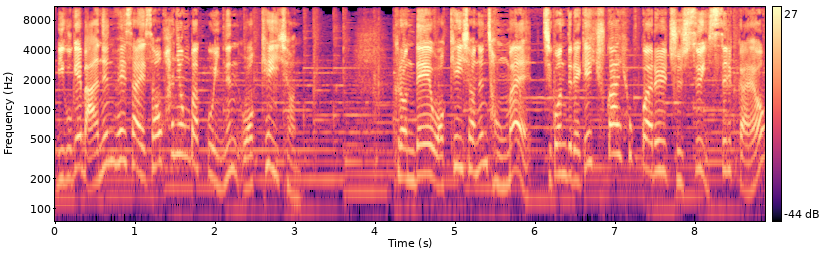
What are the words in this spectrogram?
미국의 많은 회사에서 환영받고 있는 워케이션. 그런데 워케이션은 정말 직원들에게 휴가 효과를 줄 수 있을까요?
